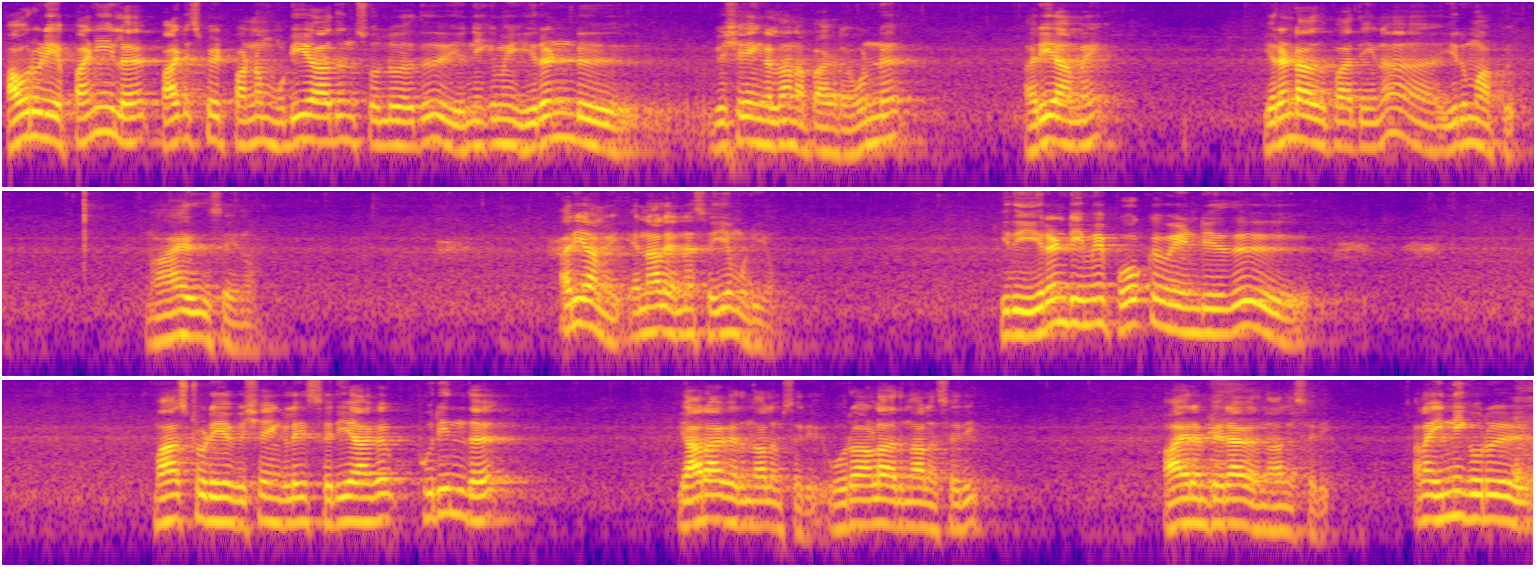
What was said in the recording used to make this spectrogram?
அவருடைய பணியில் பார்ட்டிசிபேட் பண்ண முடியாதுன்னு சொல்லுவது என்றைக்குமே இரண்டு விஷயங்கள் தான் நான் பார்க்குறேன். ஒன்று அறியாமை. இரண்டாவது பார்த்தீங்கன்னா இருமாப்பு. நான் இது செய்யணும்? அறியாமை. என்னால் என்ன செய்ய முடியும்? இது இரண்டையுமே போக்க வேண்டியது மாஸ்டருடைய விஷயங்களை சரியாக புரிந்த யாராக இருந்தாலும் சரி ஒரு ஆளாக இருந்தாலும் சரி ஆயிரம் பேராக இருந்தாலும் சரி. ஆனால் இன்றைக்கி ஒரு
